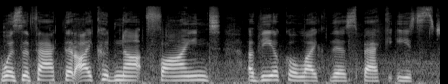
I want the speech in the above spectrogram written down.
was the fact that I could not find a vehicle like this back east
